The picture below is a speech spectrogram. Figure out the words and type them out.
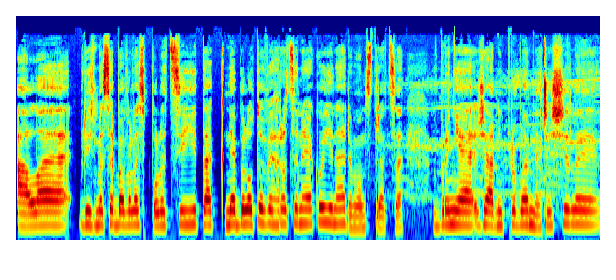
ale když jsme se bavili s policií, tak nebylo to vyhrocené jako jiné demonstrace. V Brně žádný problém neřešili,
